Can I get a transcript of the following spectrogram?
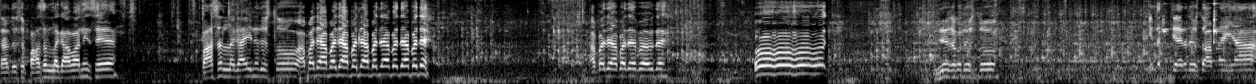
તાર દોસ્તો પાછળ લગાવવાની છે. પાછળ લગાવીને દોસ્તો આ બધે આ બધે આ બધે આ બધે આ બધે આ બધે. આ બધે આ બધે આ બધે ઓહો હો હો જોઈ શકો દોસ્તો? કે અત્યારે દોસ્તો આપણે અહીંયા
